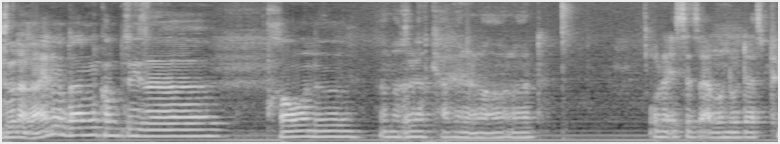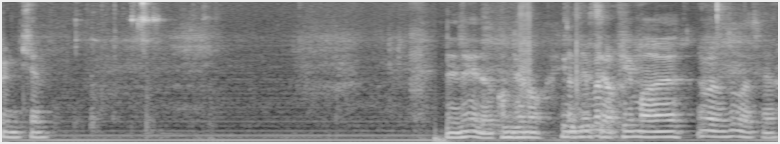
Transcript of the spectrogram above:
So da rein und dann kommt diese braune. Oder? Radkabel oder ist das einfach nur das Pünktchen? Nee, nee, da kommt ja noch. Hier Dann ist ja viermal. Immer sowas, ja.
